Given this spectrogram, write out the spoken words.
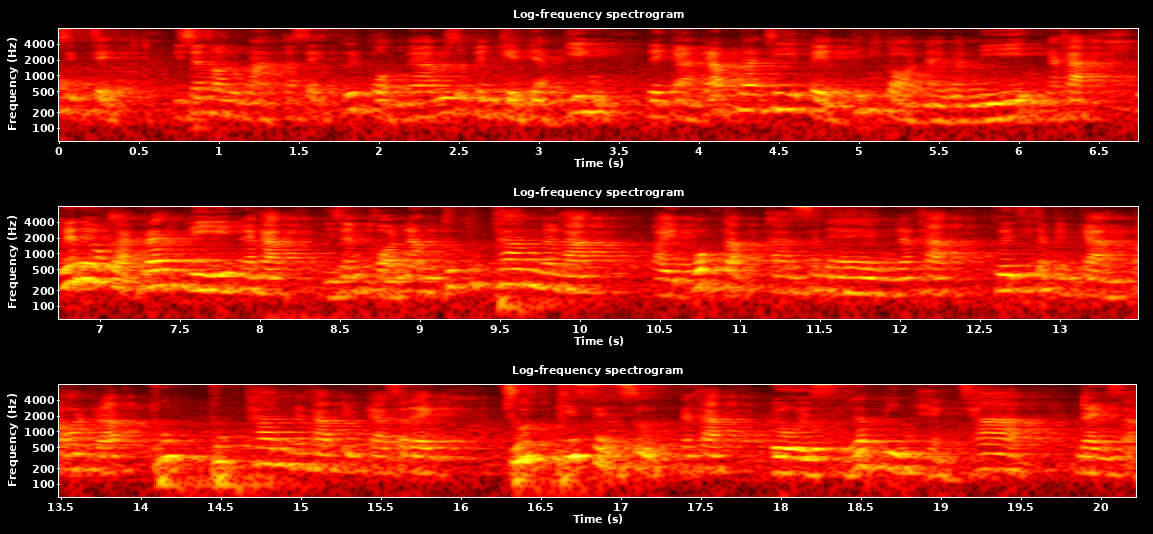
2567 ดิฉันอนุมาเกษตรพืชผลนะรู้สึกเป็นเกียรติอย่างยิ่ง ในการรับหน้าที่เป็นพิธีกรในวันนี้นะคะ และในโอกาสแรกนี้นะคะ ดิฉันขอนำทุกๆท่านนะคะ ไปพบกับการแสดงนะคะ เพื่อที่จะเป็นการต้อนรับทุกทุกท่านนะคะเป็นการแสดงชุดพิเศษสุดนะคะโดยศิลปินแห่งชาติ ในสา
